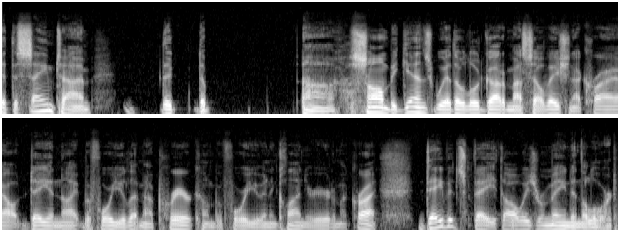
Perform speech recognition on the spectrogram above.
at the same time, the the uh, psalm begins with, "O Lord God of my salvation, I cry out day and night before you. Let my prayer come before you, and incline your ear to my cry." David's faith always remained in the Lord.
